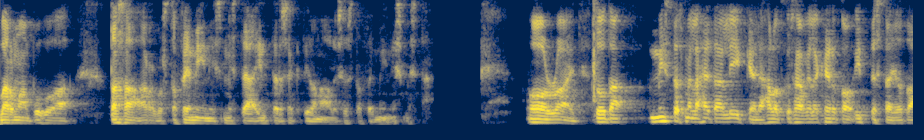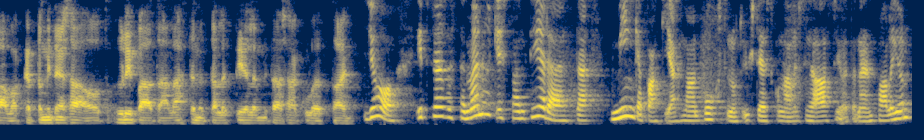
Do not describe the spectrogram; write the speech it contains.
varmaan puhua tasa-arvosta feminismistä ja intersektionaalisesta feminismistä. All right. Tuota, mistä me lähdetään liikkeelle? Haluatko sä vielä kertoa itsestä jotain, vaikka että miten sä oot ylipäätään lähtenyt tälle tielle, mitä sä kulet? Tai... Joo, itse asiassa mä en oikeastaan tiedä, että minkä takia mä oon pohtinut yhteiskunnallisia asioita näin paljon.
